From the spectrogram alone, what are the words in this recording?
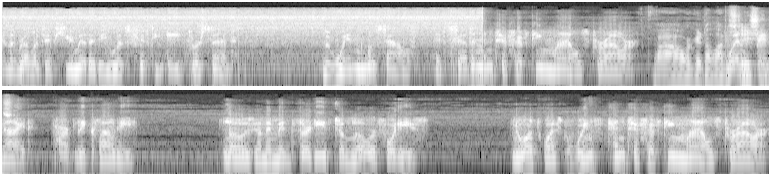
and the relative humidity was 58%. The wind was south at 7 to 15 miles per hour. Wow, we're getting a lot of Wednesday stations. night, partly cloudy. Lows in the mid 30s to lower 40s. Northwest winds 10 to 15 miles per hour.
